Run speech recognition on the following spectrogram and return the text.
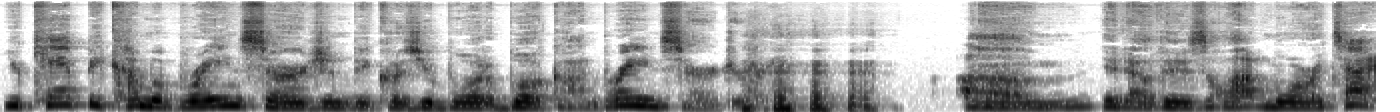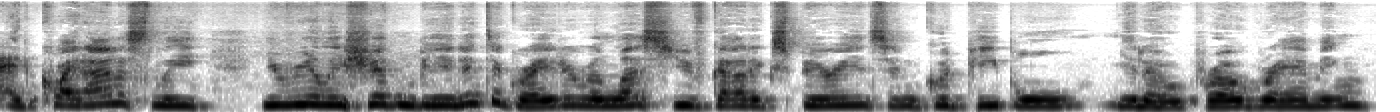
you can't become a brain surgeon because you bought a book on brain surgery. um, you know, there's a lot more attack. And quite honestly, you really shouldn't be an integrator unless you've got experience and good people, you know, programming,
